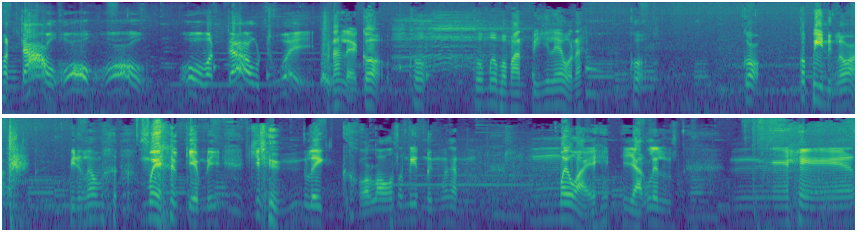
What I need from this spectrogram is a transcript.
พระเจ้า โอ้โอ้โอ้พระเจ้าช่วยนั่นแหละก็ก็ก็เมื่อประมาณปีที่แล้วอะนะก็ก็ก็ปีหนึ่งแล้วอะปีหนึ่งแล้วไม่เล่นเกมนี้คิดถึงเลยขอลองสักนิดนึงแล้วกันไม่ไหว อยากเล่นแง น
